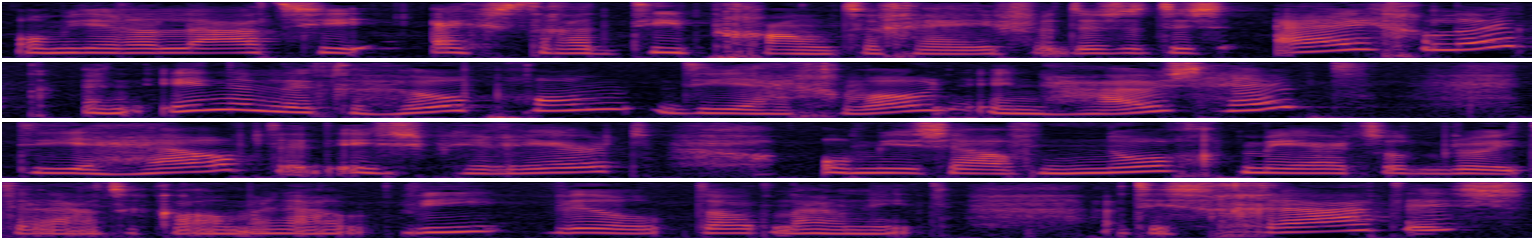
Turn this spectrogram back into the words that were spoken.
om je relatie extra diepgang te geven. Dus het is eigenlijk een innerlijke hulpbron die je gewoon in huis hebt, die je helpt en inspireert om jezelf nog meer tot bloei te laten komen. Nou, wie wil dat nou niet? Het is gratis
